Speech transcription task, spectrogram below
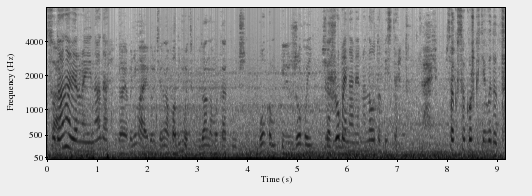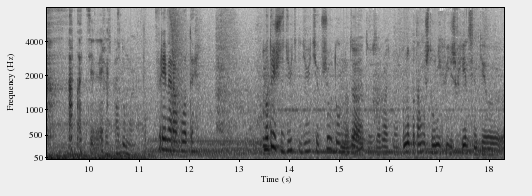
вот сюда, как? наверное, и надо. Да, я понимаю. Я говорю, тебе надо подумать, куда нам и как лучше. Боком или жопой. С жопой, наверное, на autopiste. Ай, С ок- с окошка тебе выдадут отдельник. сейчас подумаем. Время работы. Смотри, еще с 9 до 9 вообще удобно. Ну да, то есть забрать можно. Ну потому что у них, видишь, в Хельсинки э,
